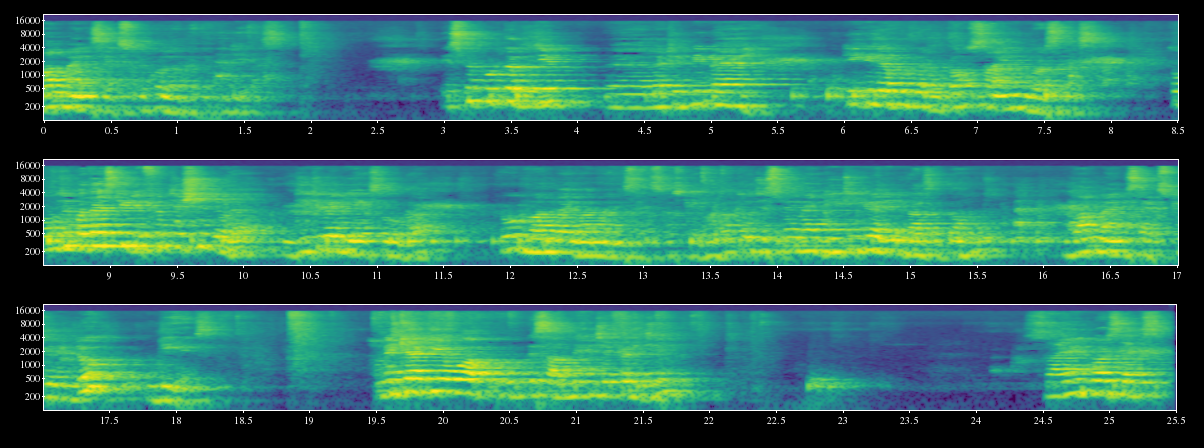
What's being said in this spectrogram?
वन माइनस एक्स को अलग कर दीजिए इसमें पुट कर दीजिए लेट बी मैं टी की जगह पुट कर देता हूँ, साइन इनवर्स एक्स तो मुझे पता है इसकी डिफरेंशिएशन जो है D T by D X होगा root one by one minus X का स्क्वायर होगा। तो जिसमें मैं डी टी की वैल्यू निकाल सकता हूँ one minus X square into D X हमने क्या किया वो आपको के सामने है चेक कर लीजिए। साइन इनवर्स एक्स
